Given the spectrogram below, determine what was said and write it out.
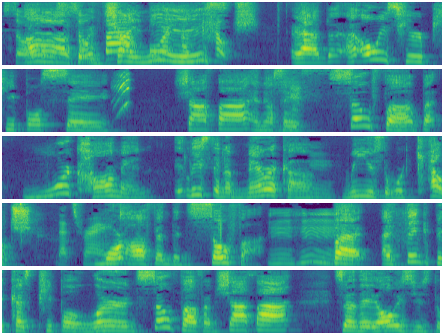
So Ah, so in sofa or a Chinese- couch. And I always hear people say shafa and they'll say sofa, but more common, at least in America, we use the word couch That's right. more often than sofa. Mm-hmm. But I think because people learn sofa from shafa, so they always use the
